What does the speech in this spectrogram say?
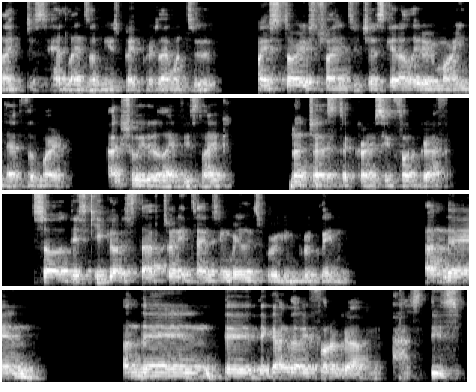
like just headlines of newspapers. I want to my story is trying to just get a little more in depth of what actually the life is like, not just a crime scene photograph. So this kid got stabbed twenty times in Williamsburg in Brooklyn, and then and then the the gang that I photographed has this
